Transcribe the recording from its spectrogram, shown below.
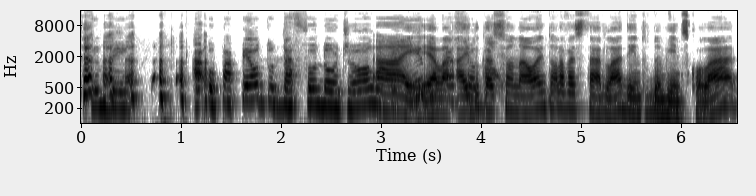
Também. O papel do- da fonoaudióloga Ah, é, ela, a educacional. educacional, então ela vai estar lá dentro do ambiente escolar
